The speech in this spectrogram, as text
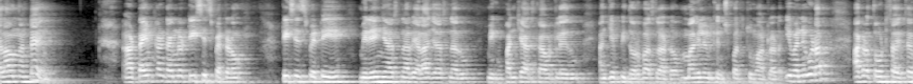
ఎలా ఉందంటే టైం కన్ టైంలో టీసీస్ పెట్టడం టీసీస్ పెట్టి మీరు ఏం చేస్తున్నారు? ఎలా చేస్తున్నారు? మీకు పంచాయత్ కావట్లేదు అని చెప్పి దుర్భాషలాడడం మహిళలను కించపరుస్తూ మాట్లాడడం ఇవన్నీ కూడా అక్కడ తోటి సహచార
